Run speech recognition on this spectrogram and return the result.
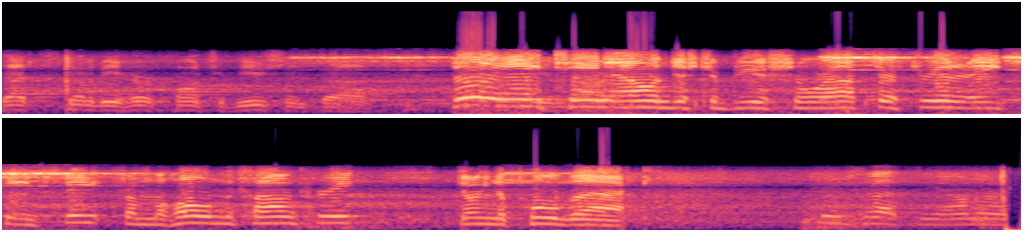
that's going to be her contribution to. us. Building 18 Allen Distribution. We're out there 318 feet from the hole in the concrete, doing the pullback. Who's that, Deanna.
